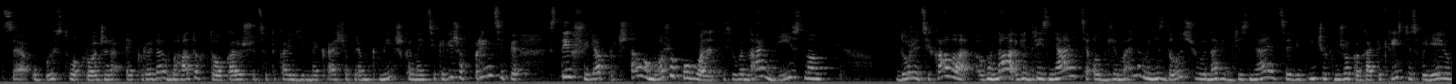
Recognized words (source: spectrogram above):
Це убивство Роджера Екройда. Багато хто каже, що це така її найкраща прям книжка, найцікавіша. В принципі, з тих, що я прочитала, можу погодитись. Вона дійсно дуже цікава. Вона відрізняється. От для мене мені здалося, що вона відрізняється від інших книжок Агати Крісті своєю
